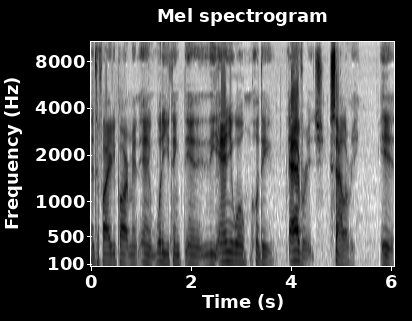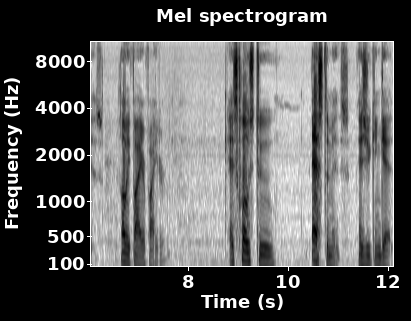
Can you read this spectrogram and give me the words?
at the fire department, and what do you think the, the annual or the average salary is of a firefighter? As close to estimates as you can get,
